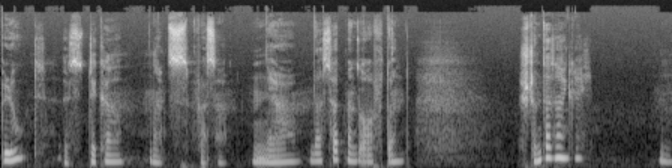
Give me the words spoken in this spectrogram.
Blut ist dicker als Wasser. Ja, das hört man so oft und stimmt das eigentlich? Hm.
